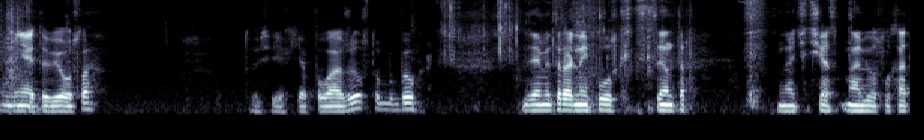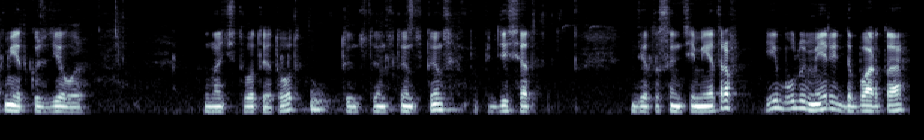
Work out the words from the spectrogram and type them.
У меня это весла. То есть их я положил, чтобы был диаметральной плоскости центр. Значит, сейчас на веслах отметку сделаю. Значит, вот это вот. Тынц, тынц, тынц, тынц. По 50 где-то сантиметров. И буду мерить до борта.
